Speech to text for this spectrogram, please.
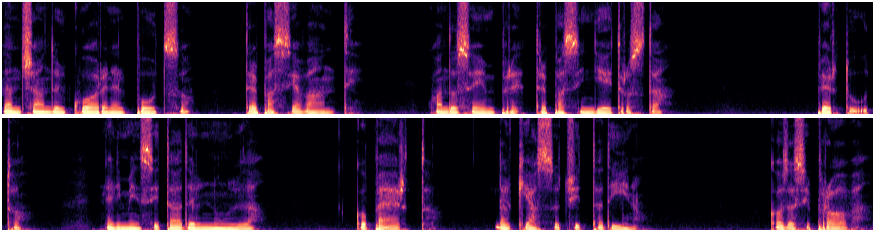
lanciando il cuore nel pozzo, tre passi avanti, quando sempre tre passi indietro sta, perduto nell'immensità del nulla, coperto dal chiasso cittadino cosa si prova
